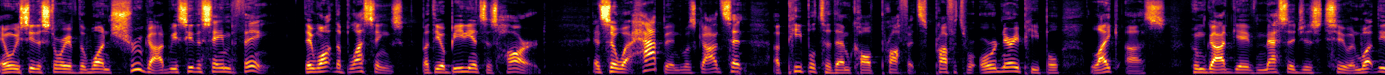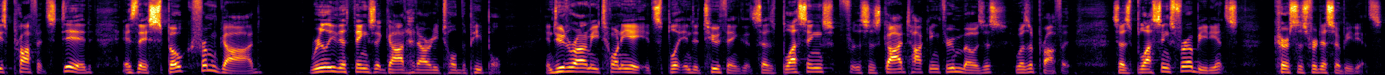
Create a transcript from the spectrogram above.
And when we see the story of the one true God, we see the same thing. They want the blessings, but the obedience is hard. And so what happened was God sent a people to them called prophets. Prophets were ordinary people like us whom God gave messages to. And what these prophets did is they spoke from God really the things that God had already told the people. In Deuteronomy 28, it's split into two things. It says blessings for this is God talking through Moses, who was a prophet. It says blessings for obedience, curses for disobedience.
